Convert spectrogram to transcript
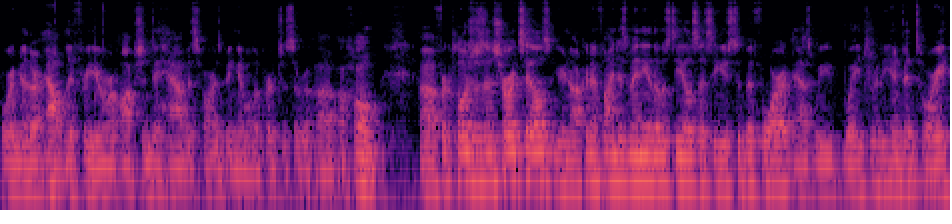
or another outlet for you or option to have as far as being able to purchase a, a home. Uh, foreclosures and short sales, you're not going to find as many of those deals as you used to before as we wade through the inventory.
